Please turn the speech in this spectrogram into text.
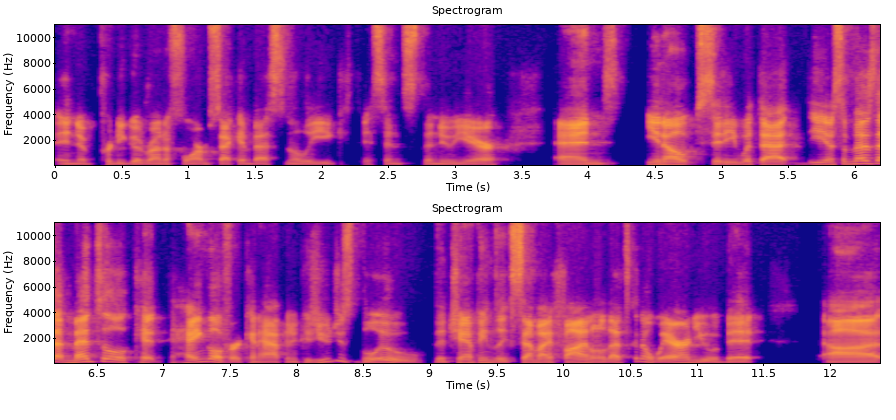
in a pretty good run of form, second best in the league since the new year. And you know, City with that, you know, sometimes that mental hangover can happen because you just blew the Champions League semifinal. That's going to wear on you a bit. Uh,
